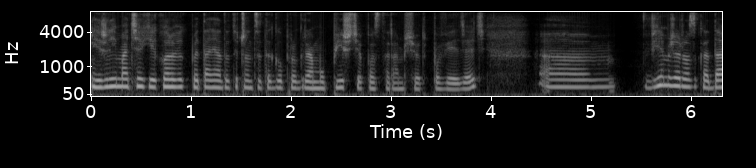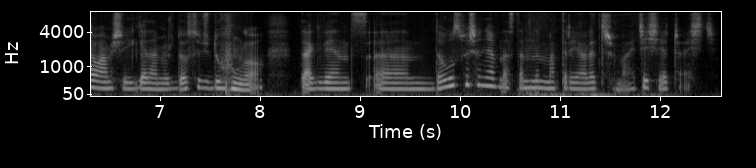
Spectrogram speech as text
Jeżeli macie jakiekolwiek pytania dotyczące tego programu, piszcie, postaram się odpowiedzieć. Wiem, że rozgadałam się i gadam już dosyć długo, tak więc do usłyszenia w następnym materiale. Trzymajcie się, cześć.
